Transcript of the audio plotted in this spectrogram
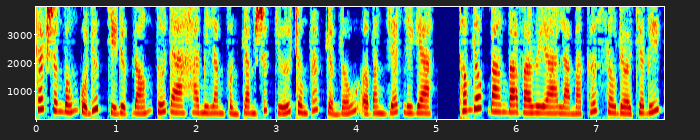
Các sân bóng của Đức chỉ được đón tối đa 25% sức chứa trong các trận đấu ở bang Liga. Thống đốc bang Bavaria là Markus Söder cho biết,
